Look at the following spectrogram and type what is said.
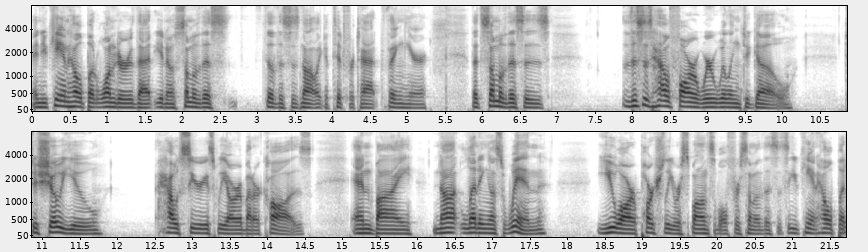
And you can't help but wonder that, you know, some of this, though this is not like a tit for tat thing here, that some of this is, this is how far we're willing to go to show you how serious we are about our cause. And by not letting us win, you are partially responsible for some of this. It's, you can't help but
